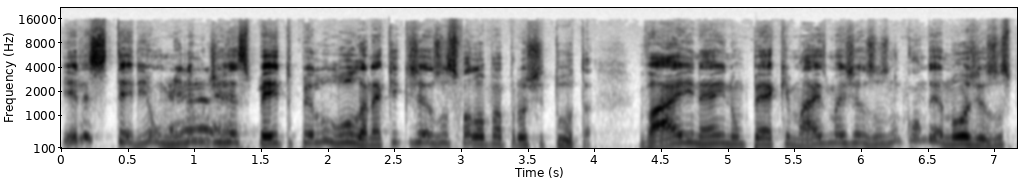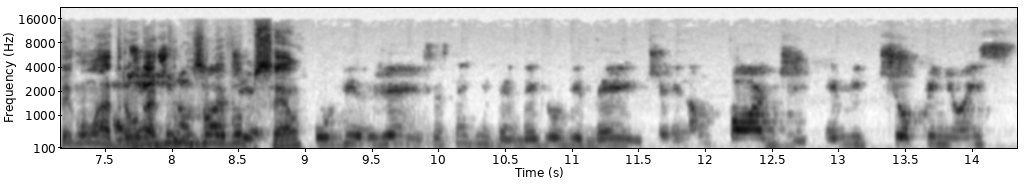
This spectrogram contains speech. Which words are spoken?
eles teriam um mínimo é. de respeito pelo Lula, né? O que, que Jesus falou para a prostituta? Vai, né, e não peque mais, mas Jesus não condenou, Jesus pegou um ladrão da cruz e levou pro céu. Vi... Gente, vocês têm que entender que o vidente, ele não pode emitir opiniões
